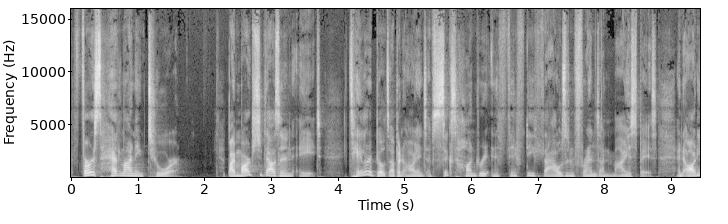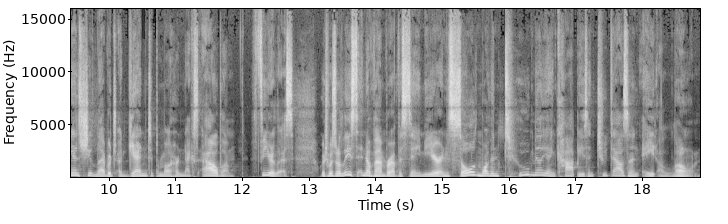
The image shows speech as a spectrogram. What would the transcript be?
First headlining tour. By March 2008, Taylor built up an audience of 650,000 friends on MySpace, an audience she leveraged again to promote her next album, Fearless, which was released in November of the same year and sold more than 2 million copies in 2008 alone.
